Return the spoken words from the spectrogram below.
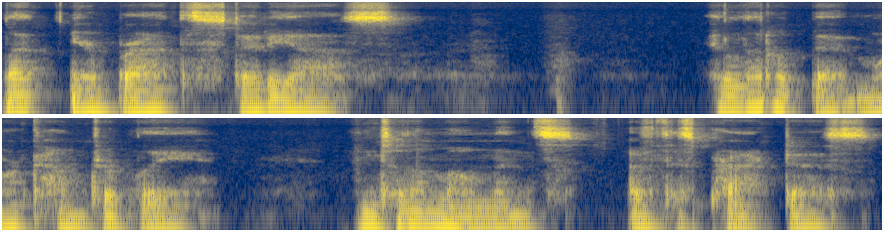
Let your breath steady us a little bit more comfortably into the moments of this practice.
